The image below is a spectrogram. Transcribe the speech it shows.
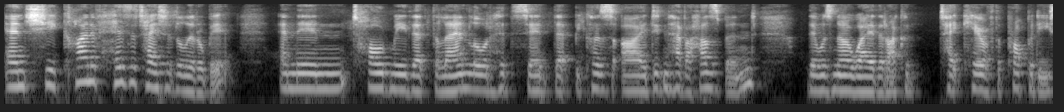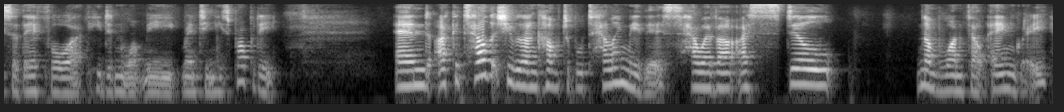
And she kind of hesitated a little bit and then told me that the landlord had said that because I didn't have a husband, there was no way that I could take care of the property. So therefore, he didn't want me renting his property. And I could tell that she was uncomfortable telling me this. However, I still, number one, felt angry.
